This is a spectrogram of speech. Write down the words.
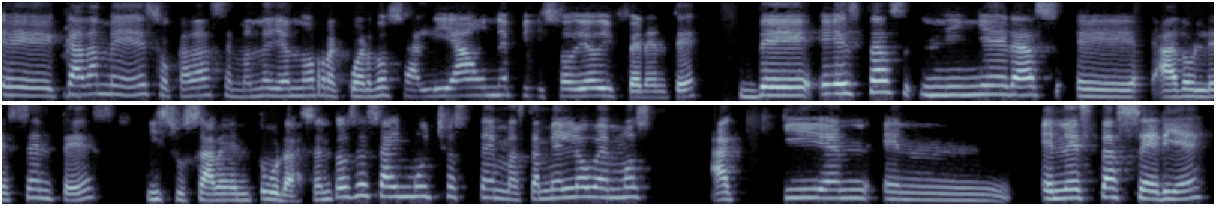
eh, cada mes o cada semana, ya no recuerdo, salía un episodio diferente de estas niñeras eh, adolescentes y sus aventuras. Entonces hay muchos temas. También lo vemos aquí en, en, en esta serie,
